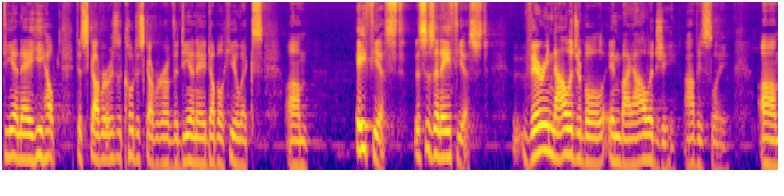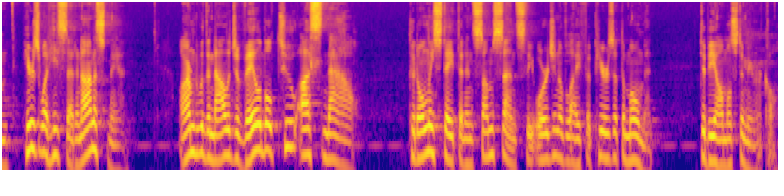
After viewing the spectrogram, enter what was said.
DNA, he helped discover, he was a co discoverer of the DNA double helix. Um, atheist. This is an atheist. Very knowledgeable in biology, obviously. Um, here's what he said An honest man, armed with the knowledge available to us now, could only state that in some sense the origin of life appears at the moment to be almost a miracle.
